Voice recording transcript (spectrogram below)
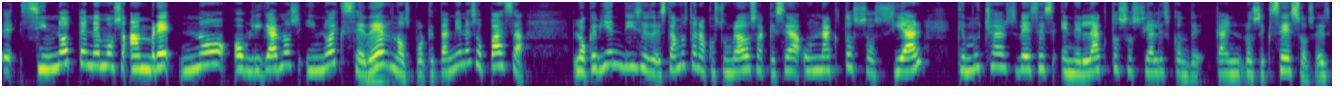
eh, si no tenemos hambre, no obligarnos y no excedernos, porque también eso pasa. Lo que bien dices, estamos tan acostumbrados a que sea un acto social que muchas veces en el acto social es donde caen los excesos. Es,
